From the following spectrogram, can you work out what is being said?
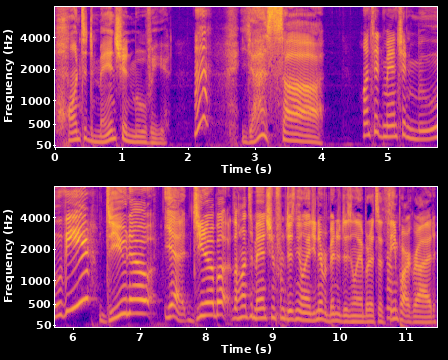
haunted mansion movie. Hmm? Yes. Uh, Haunted Mansion movie? Do you know? Yeah. Do you know about the Haunted Mansion from Disneyland? You've never been to Disneyland, but it's a theme park ride,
